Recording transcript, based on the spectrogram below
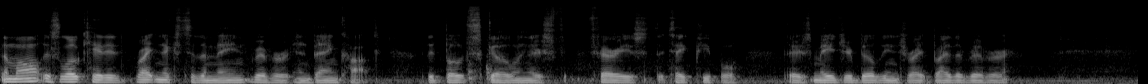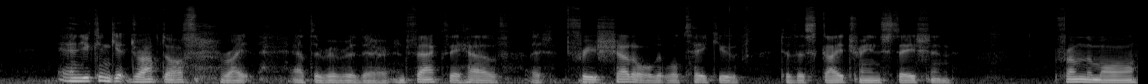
The mall is located right next to the main river in Bangkok. The boats go and there's ferries that take people. There's major buildings right by the river. And you can get dropped off right at the river there. In fact, they have a free shuttle that will take you to the SkyTrain station from the mall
